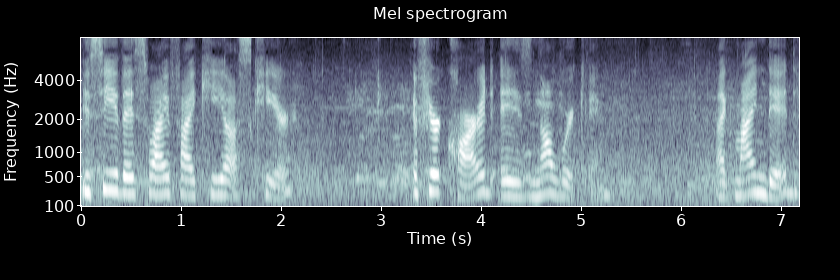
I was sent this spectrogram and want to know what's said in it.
You see this Wi-Fi kiosk here. If your card is not working, like mine did,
